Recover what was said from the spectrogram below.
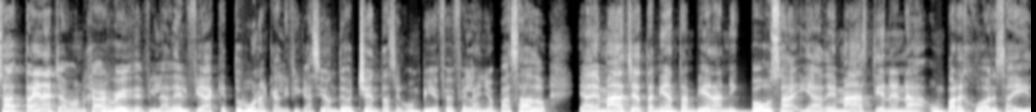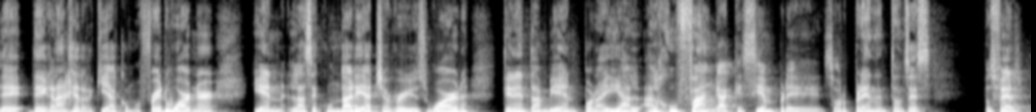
sea, traen a Jamon Hargrave de Filadelfia, que tuvo una calificación de 80 según PFF el año pasado. Y además ya tenían también a Nick Bosa. Y además tienen a un par de jugadores ahí de, de gran jerarquía como Fred Warner. Y en la secundaria, Chavarius Ward. Tienen también por ahí al, al Jufanga, que siempre sorprende. Entonces, pues Fer,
